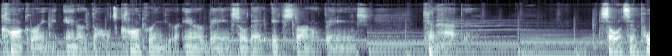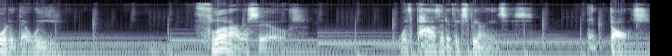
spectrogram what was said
conquering inner thoughts, conquering your inner being so that external things can happen. So it's important that we flood ourselves with positive experiences and thoughts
